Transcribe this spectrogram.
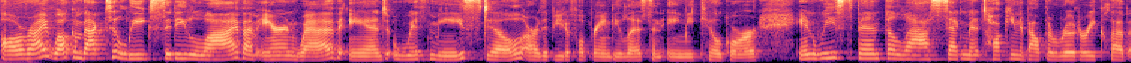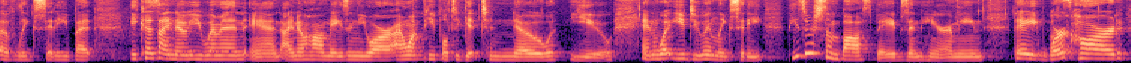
All right, welcome back to League City Live. I'm Erin Webb, and with me still are the beautiful Brandy Liss and Amy Killgore. And we spent the last segment talking about the Rotary Club of League City, but because I know you women and I know how amazing you are, I want people to get to know you and what you do in League City. These are some boss babes in here. I mean, they work hard.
